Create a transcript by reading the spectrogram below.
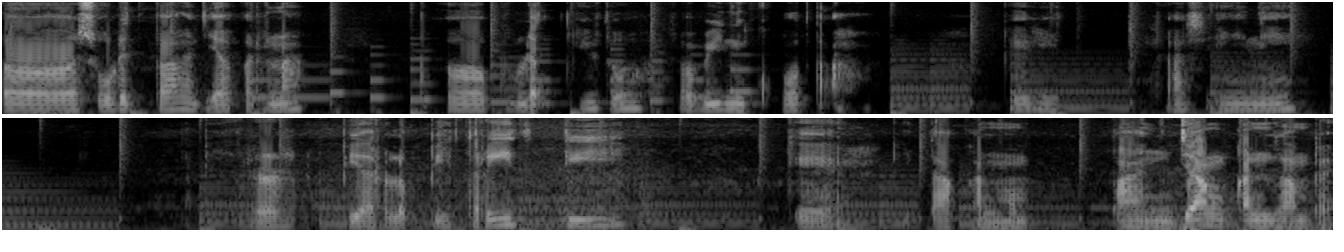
uh, sulit banget ya karena uh, bulat gitu. Tapi ini kotak. Oke okay, kasih ini biar lebih 3D oke kita akan mempanjangkan sampai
